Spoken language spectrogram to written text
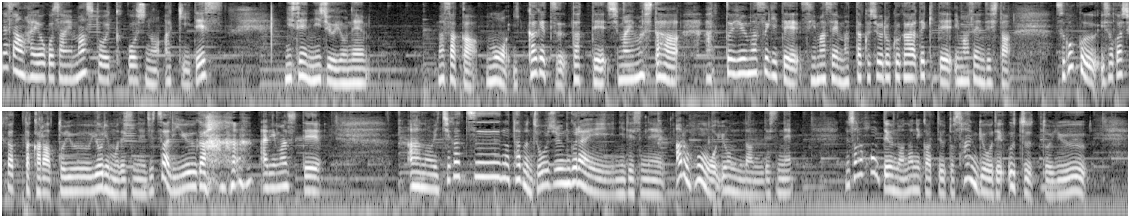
皆さんおはようございます。TOEIC 講師のあきです。2024年まさかもう1ヶ月経ってしまいました。あっという間すぎてすいません。全く収録ができていませんでした。すごく忙しかったからというよりもですね実は理由が ありましてあの1月の多分上旬ぐらいにですねある本を読んだんですね。でその本っていうのは何かっていうと「産業で打つ」という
